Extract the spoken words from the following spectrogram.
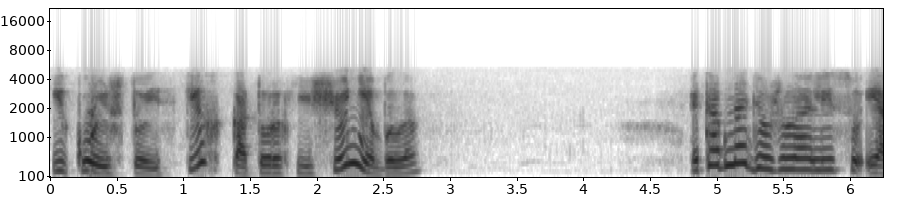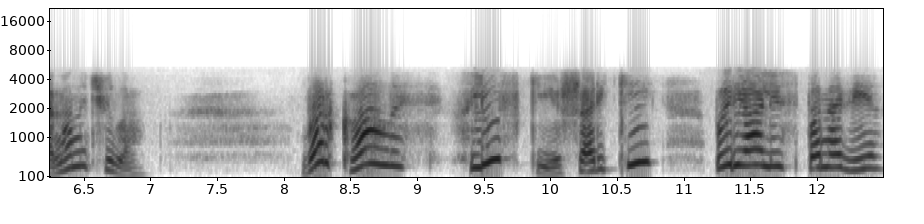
и кое-что из тех, которых еще не было». Это обнадежило Алису, и она начала. Воркалась, хливкие шарьки пырялись по нове,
